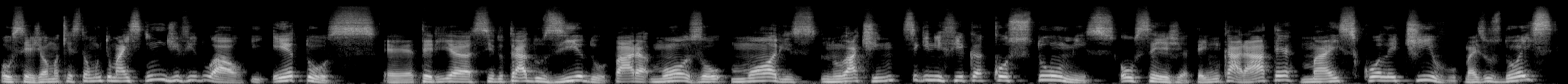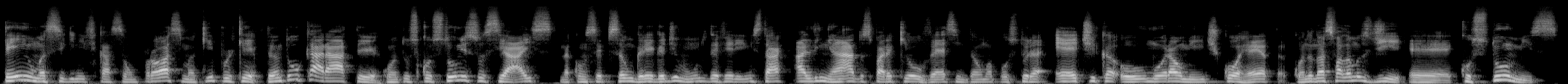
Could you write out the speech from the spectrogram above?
ou seja, é uma questão muito mais individual, e ethos é, teria sido traduzido para mos ou mores no latim, significa costumes, ou seja, tem um caráter mais coletivo, mas os dois têm uma significação próxima aqui, porque tanto o caráter quanto os costumes sociais, na concepção grega de mundo, deveriam estar alinhados para que houvesse então uma postura ética ou moralmente correta. Quando nós falamos de é, costumes,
